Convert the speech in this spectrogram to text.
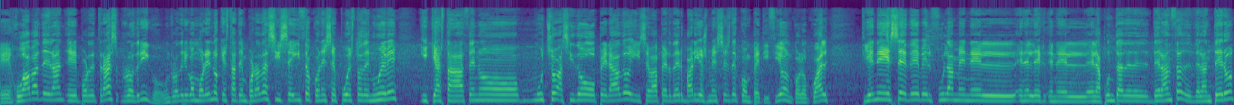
Eh, jugaba eh, por detrás Rodrigo, un Rodrigo Moreno que esta temporada sí se hizo con ese puesto de 9 y que hasta hace no mucho ha sido operado y se va a perder varios meses de competición, con lo cual tiene ese debe el Fulham en, el, en, el, en, el, en la punta de, lanza, de delantero,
